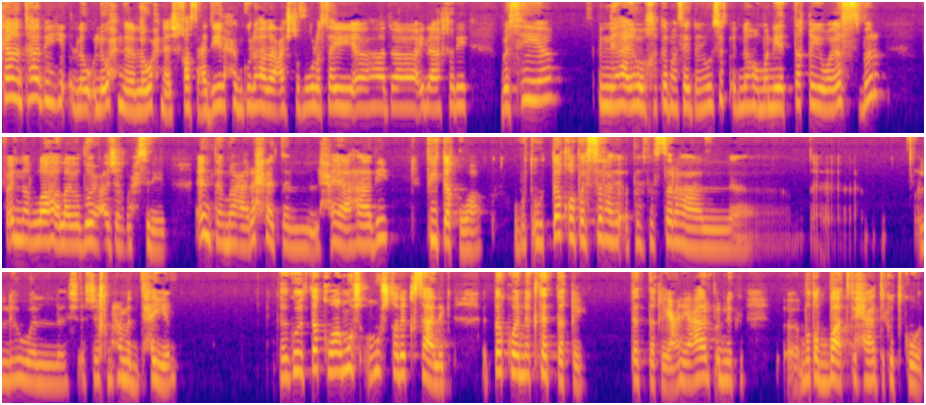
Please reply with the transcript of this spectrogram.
كانت هذه لو لو إحنا لو إحنا أشخاص عاديين حنقول هذا عاش طفولة سيئه هذا إلى آخره. بس هي في النهاية هو ختمها سيدنا يوسف إنه من يتقي ويصبر فإن الله لا يضيع أجر المحسنين. أنت مع رحلة الحياة هذه في تقوى. والتقوى فسرها فسرها اللي هو الشيخ محمد التحيم يقول التقوى مش مش طريق سالك. التقوى إنك تتقي. تتقي. يعني عارف إنك مطبات في حياتك تكون.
